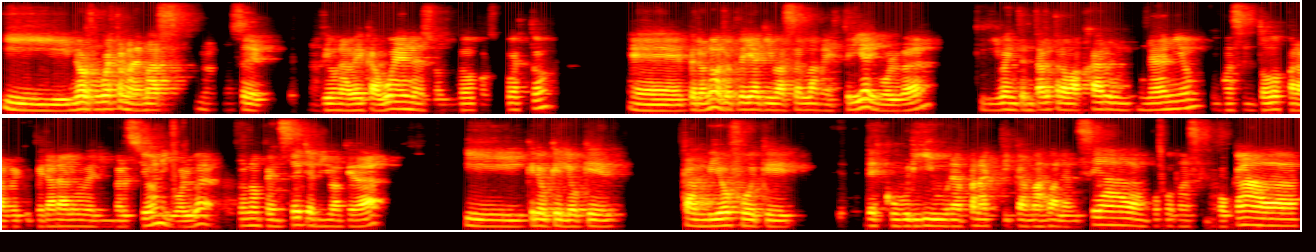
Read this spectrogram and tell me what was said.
Y Northwestern además, no, sé, nos dio una beca buena, eso ayudó, por supuesto. Eh, pero no, yo creía que iba a hacer la maestría y volver, iba a intentar trabajar un, un, año, como hacen todos, para recuperar algo de la inversión y volver. Yo no pensé que me iba a quedar y creo que lo que cambió fue que descubrí una práctica más balanceada, un poco más enfocada,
